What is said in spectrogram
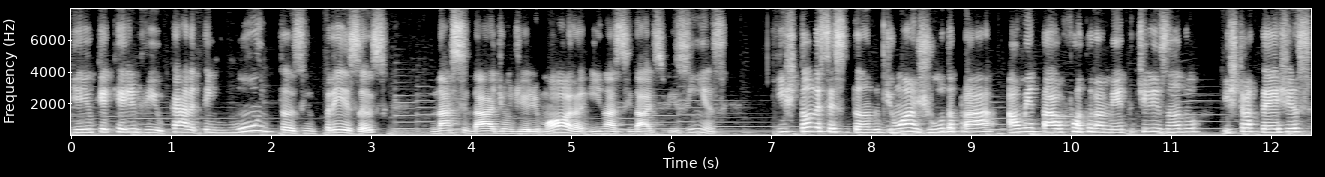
E aí o que, que ele viu? Cara, tem muitas empresas na cidade onde ele mora e nas cidades vizinhas que estão necessitando de uma ajuda para aumentar o faturamento utilizando estratégias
